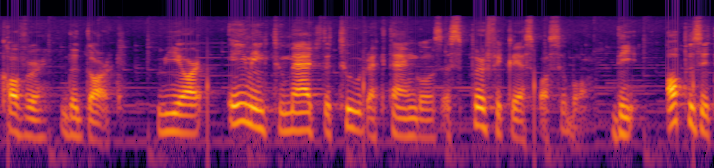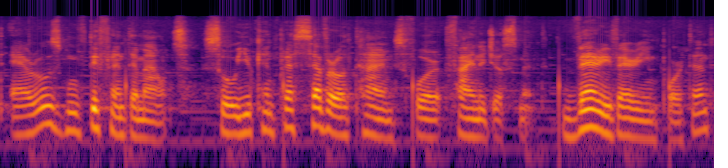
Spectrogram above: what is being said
cover the dark. We are aiming to match the two rectangles as perfectly as possible. The opposite arrows move different amounts, so you can press several times for fine adjustment. Very, very important.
